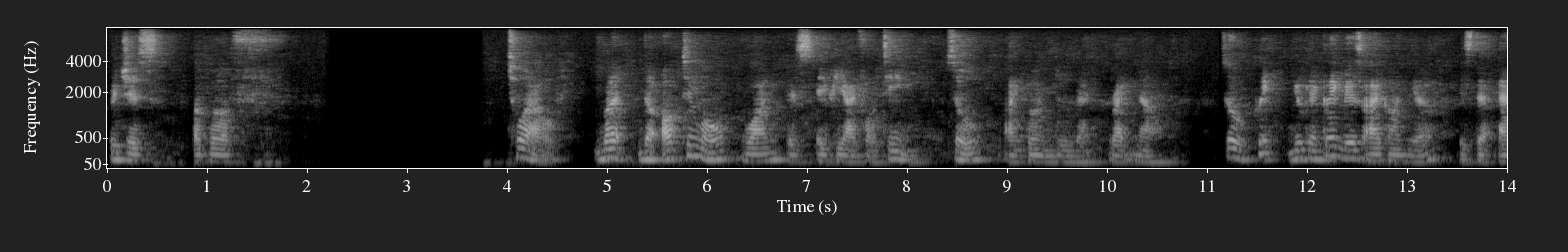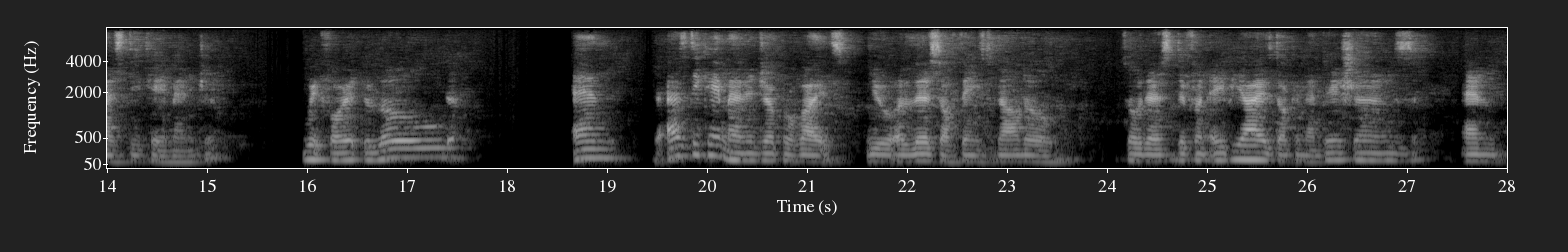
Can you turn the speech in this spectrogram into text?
which is above 12 but the optimal one is API 14 so I'm going to do that right now. So click you can click this icon here. Is the SDK manager. Wait for it to load. And the SDK manager provides you a list of things to download. So there's different APIs documentations and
